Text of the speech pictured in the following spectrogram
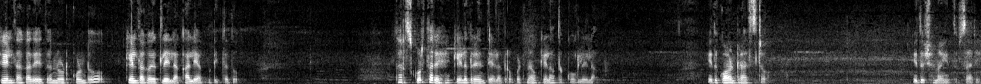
ಕೇಳಿದಾಗ ಅದೇ ಇದನ್ನು ನೋಡಿಕೊಂಡು ಕೇಳಿದಾಗ ಇರಲಿಲ್ಲ, ಖಾಲಿ ಆಗಿಬಿಟ್ಟಿತ್ತದು. ತರಿಸ್ಕೊಡ್ತಾರೆ ಕೇಳಿದ್ರೆ ಅಂತ ಹೇಳಿದ್ರು ಬಟ್ ನಾವು ಕೇಳೋದಕ್ಕೆ ಹೋಗಲಿಲ್ಲ. ಇದು ಕಾಂಟ್ರಾಸ್ಟು ಇದು ಚೆನ್ನಾಗಿತ್ತು ಸರಿ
